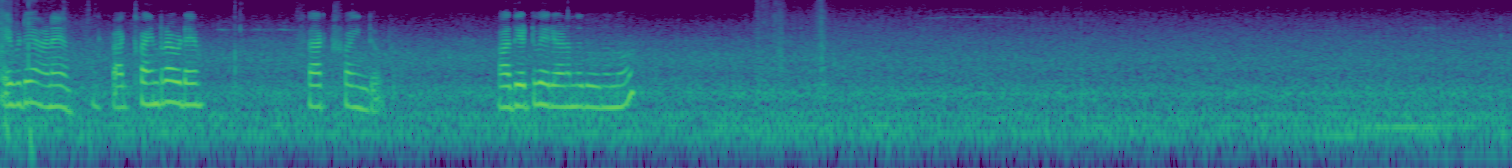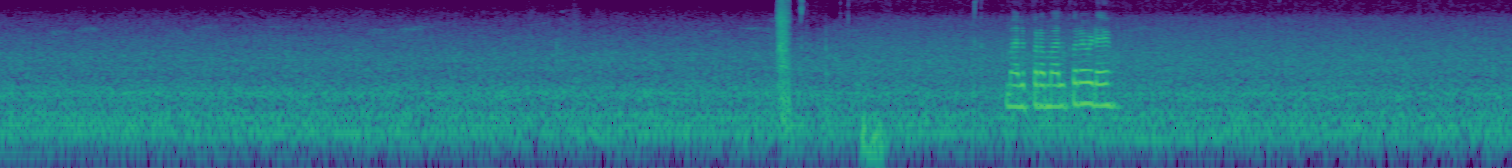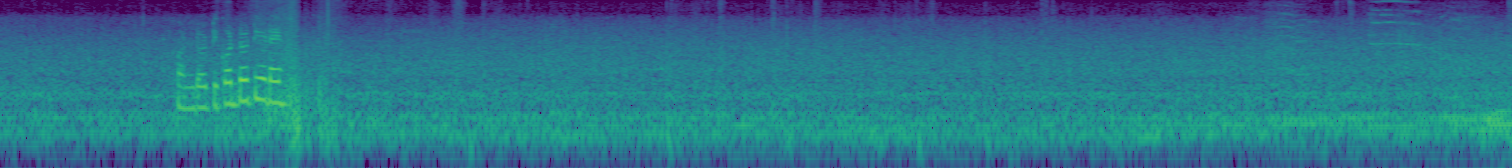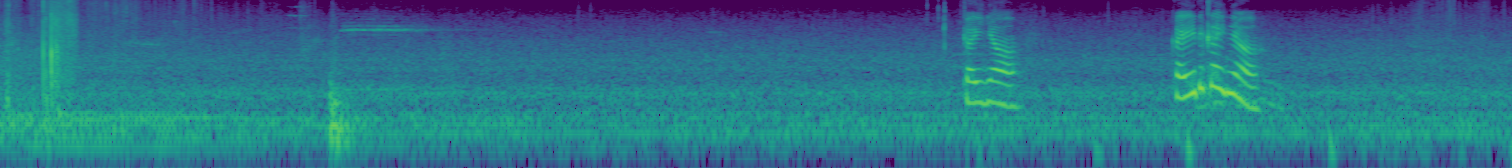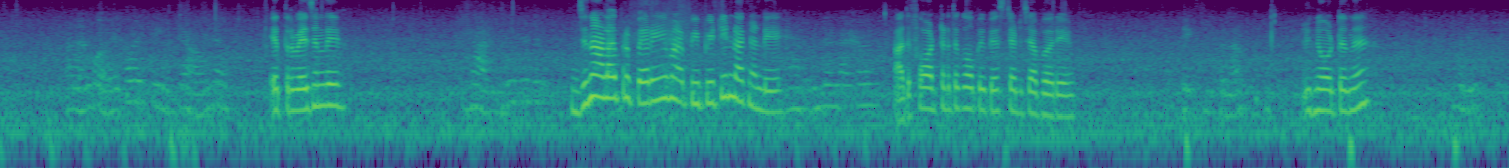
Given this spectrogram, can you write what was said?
എവിടെയാണ്? ഫാക്ട് ഫൈൻഡർ എവിടെ? ഫാക്ട് ഫൈൻഡർ ആദ്യമായിട്ട് വരികയാണെന്ന് തോന്നുന്നു. മലപ്പുറം മലപ്പുറം എവിടെ? കൊണ്ടോട്ടി. കൊണ്ടോട്ടി എവിടെ? കഴിഞ്ഞോ? കയ്യിൽ കഴിഞ്ഞോ? എത്ര പേജ് ഉണ്ട് ഇജ്ജ് നാളെ പ്രിപ്പയർ ചെയ്യും പി പി ടി ഉണ്ടാക്കണ്ടേ? അത് ഫോട്ടോ എടുത്ത് കോപ്പി പേസ്റ്റ് അടിച്ചാൽ പോരെ. നോട്ടിന്ന്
